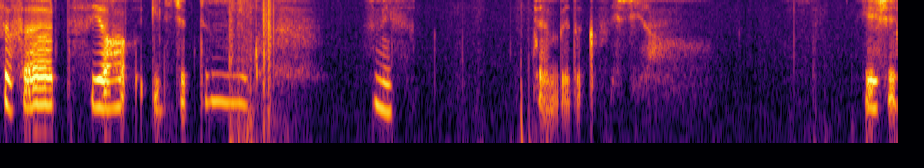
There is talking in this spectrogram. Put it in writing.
sefer siyaha gidecektim. Yok. Neyse. Pembe de kızış ya. Yeşil.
